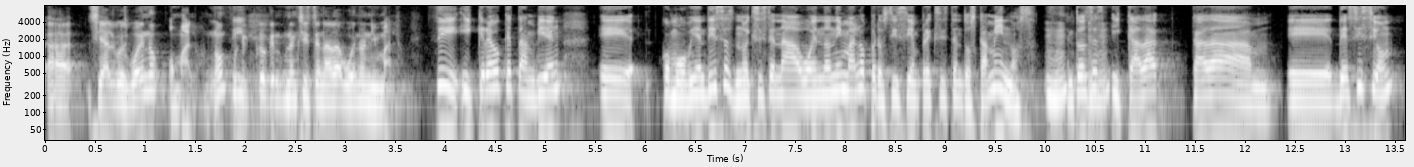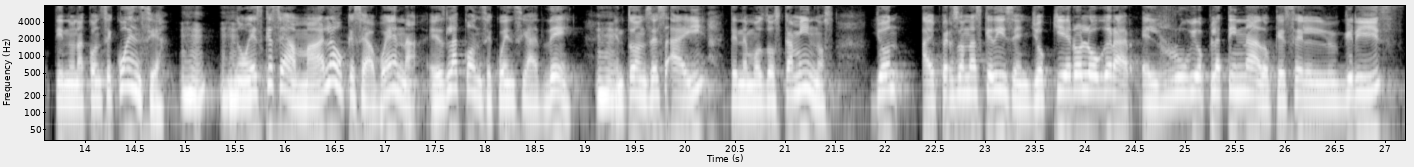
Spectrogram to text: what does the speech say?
a si algo es bueno o malo, ¿no? Porque creo que no existe nada bueno ni malo. Sí, y creo que también, eh, como bien dices, no existe nada bueno ni malo, pero sí siempre existen dos caminos. Entonces, y cada cada eh, decisión tiene una consecuencia. No es que sea mala o que sea buena, es la consecuencia de. Entonces ahí tenemos dos caminos. Yo, hay personas que dicen, yo quiero lograr el rubio platinado, que es el gris,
